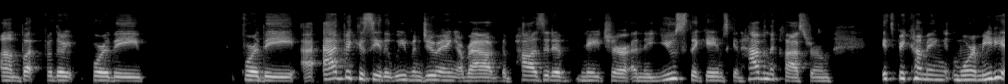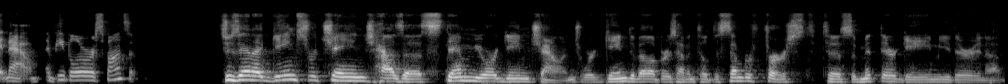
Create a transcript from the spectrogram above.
um, but for the for the for the advocacy that we've been doing about the positive nature and the use that games can have in the classroom, it's becoming more immediate now and people are responsive. Susanna, Games for Change has a STEM Your Game challenge where game developers have until December 1st to submit their game either in a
